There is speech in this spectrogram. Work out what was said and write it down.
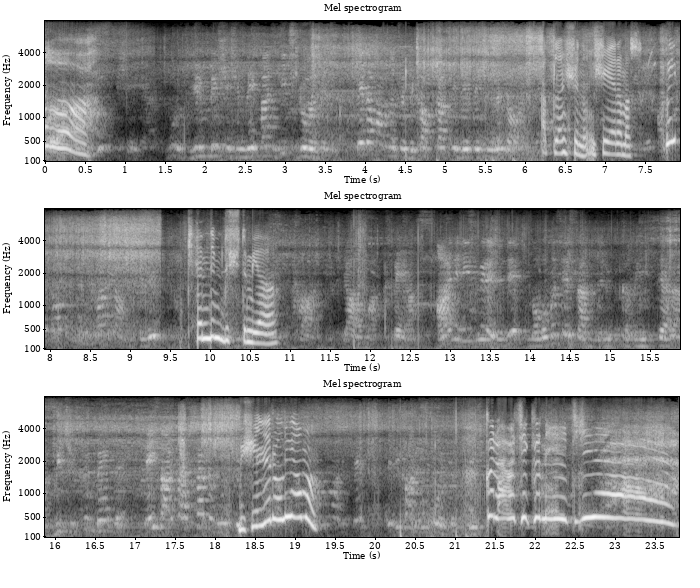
Oh! Bu 25 yaşındayım ben hiç görmedim. Dedem anlatıyordu Kafkasya cephesinde de var. At lan şunu işe yaramaz. Kendim düştüm ya. Kar, yağmak, beyaz. Aynen İzmir'e dedi. Babama seslendim dedim. Kadın gitti herhalde. Bir çıktım ben de. Neyse arkadaşlar da bu Bir şeyler oluyor ama. dedi karşı koydu. Gravity Grenade. Yeah!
